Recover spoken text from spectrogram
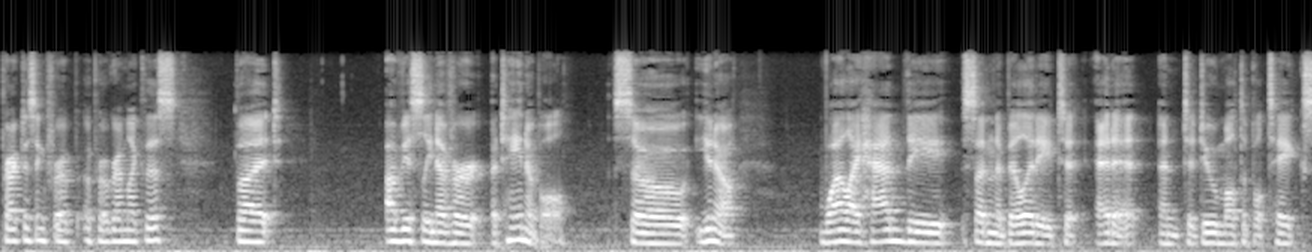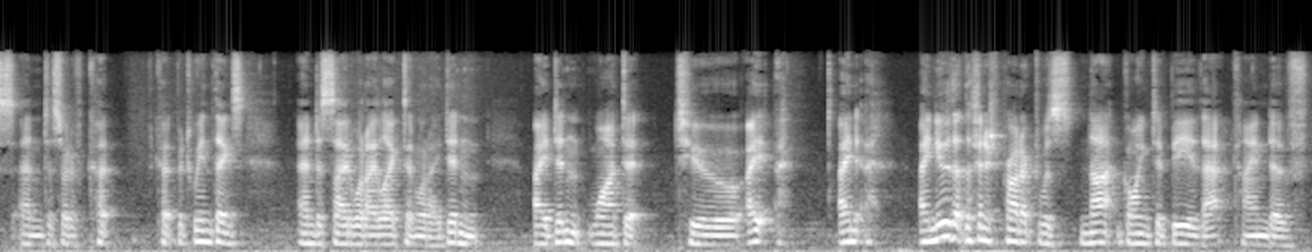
practicing for a, a program like this, but obviously never attainable. So, you know, while I had the sudden ability to edit and to do multiple takes and to sort of cut cut between things and decide what I liked and what I didn't, I didn't want it to I I I knew that the finished product was not going to be that kind of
